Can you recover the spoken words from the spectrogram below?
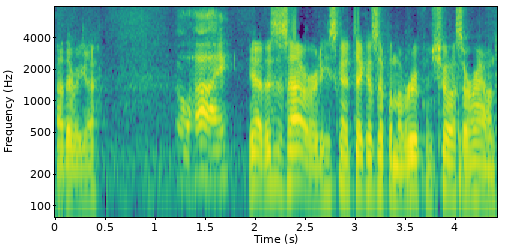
Oh, there we go. Oh, hi. Yeah, this is Howard. He's going to take us up on the roof and show us around.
